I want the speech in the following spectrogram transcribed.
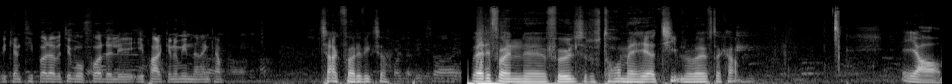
vi kan tippa över till vår fördel i, i parken och vinna den kampen. Tak for det, Victor. Hvad er det for en øh, følelse, du står med her 10 minutter efter kampen? Ja,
